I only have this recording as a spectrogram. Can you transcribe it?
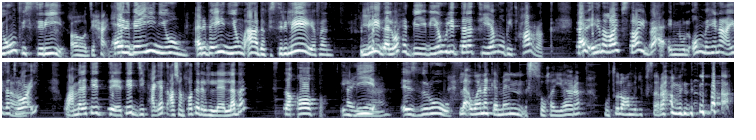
يوم في السرير. آه دي حقيقة. 40 يوم 40 يوم قاعدة في السرير. ليه يا فندم؟ ليه؟ ده الواحد بي بيولد ثلاث أيام وبيتحرك. فرق هنا lifestyle بقى إنه الأم هنا عايزة آه. تراعي وعمالة تد- تدي في حاجات عشان خاطر اللبن. الثقافة البيئة أيوة. الظروف. لا وأنا كمان الصغيرة وطول عمري بصراحة من دلع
